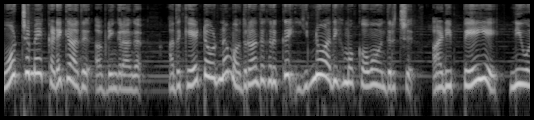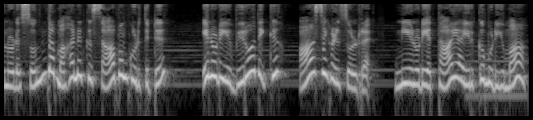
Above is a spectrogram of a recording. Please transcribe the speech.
மோட்சமே கிடைக்காது அப்படிங்கறாங்க. அத கேட்ட உடனே மதுராந்தகருக்கு இன்னும் அதிகமா கோபம் வந்துருச்சு. அடி பேயே நீ உன்னோட சொந்த மகனுக்கு சாபம் கொடுத்துட்டு என்னுடைய விரோதிக்கு ஆசைகள் சொல்ற. நீ என்னுடைய தாயா இருக்க முடியுமா?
